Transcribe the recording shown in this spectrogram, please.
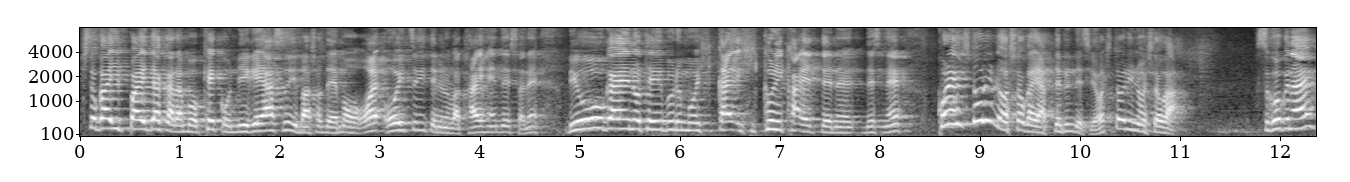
人がいっぱいだからもう結構逃げやすい場所でもう追いついてるのが大変でしたね。両替のテーブルもひっくり返ってねですね。これ一人の人がやってるんですよ。一人の人が。すごくない？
